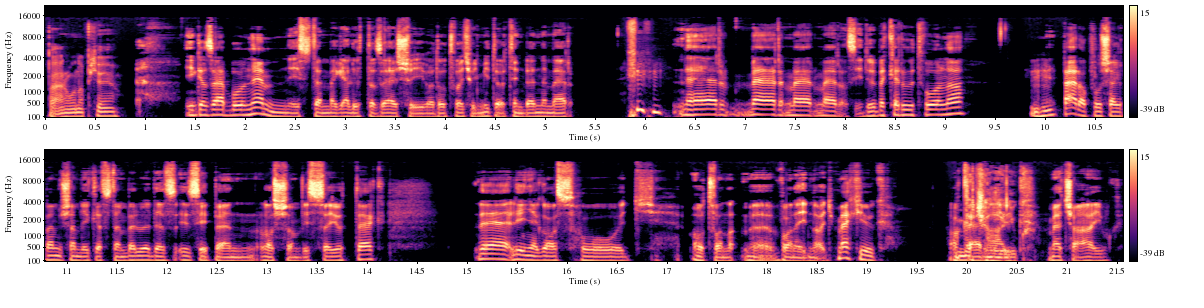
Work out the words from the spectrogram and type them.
Pár hónapja. Igazából nem néztem meg előtt az első évadot, vagy hogy mi történt benne, mert mert, mert, mert, mert az időbe került volna. Uh-huh. Pár apróságra nem is emlékeztem belőle, de ez szépen lassan visszajöttek. De lényeg az, hogy ott van, van egy nagy mekjük, Mecsájuk. mecsájuk,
